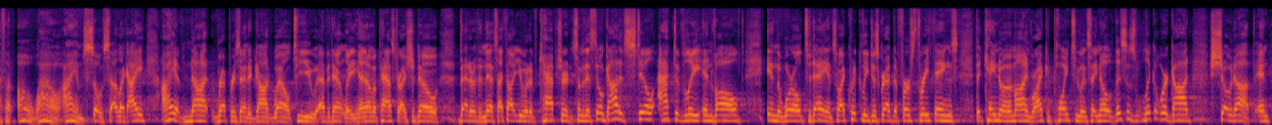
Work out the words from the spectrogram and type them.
I thought, oh, wow, I am so sad. Like, I, I have not represented God well to you, evidently. And I'm a pastor. I should know better than this. I thought you would have captured some of this. No, God is still actively involved in the world today. And so I quickly just grabbed the first three things that came to my mind where I could point to and say, no, this is, look at where God showed up. And,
